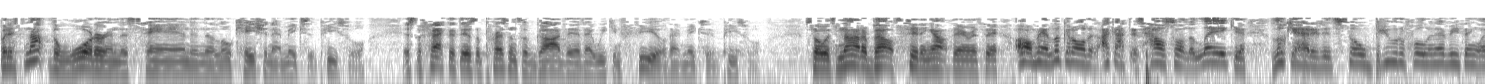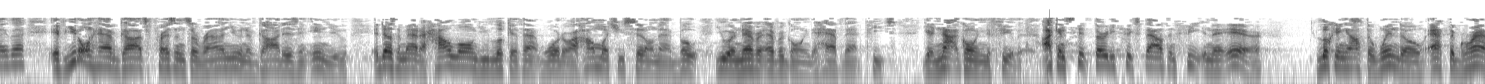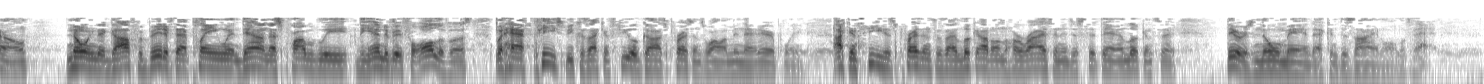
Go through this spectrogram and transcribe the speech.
But it's not the water and the sand and the location that makes it peaceful. It's the fact that there's a presence of God there that we can feel that makes it peaceful. So it's not about sitting out there and saying, oh man, look at all this. I got this house on the lake and look at it. It's so beautiful and everything like that. If you don't have God's presence around you and if God isn't in you, it doesn't matter how long you look at that water or how much you sit on that boat. You are never ever going to have that peace. You're not going to feel it. I can sit 36,000 feet in the air looking out the window at the ground, knowing that God forbid if that plane went down, that's probably the end of it for all of us, but have peace because I can feel God's presence while I'm in that airplane. I can see His presence as I look out on the horizon and just sit there and look and say, there is no man that can design all of that.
